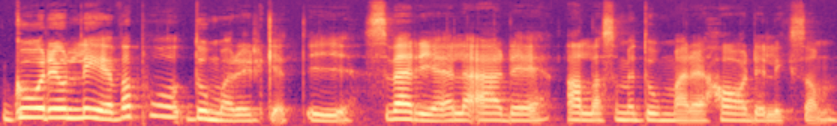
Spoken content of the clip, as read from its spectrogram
Går det att leva på domaryrket i Sverige eller är det alla som är domare har det liksom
